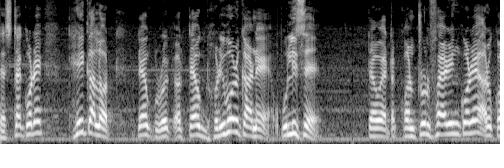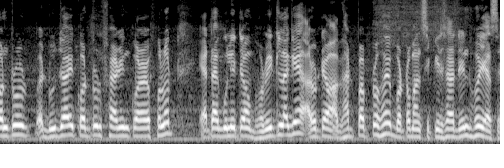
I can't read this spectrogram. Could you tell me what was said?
চেষ্টা কৰে। সেই কালত তেওঁক তেওঁক ধৰিবৰ কাৰণে পুলিচে তেওঁ এটা কণ্ট্ৰল ফায়াৰিং কৰে আৰু কণ্ট্ৰল দুজাই কণ্ট্ৰল ফায়াৰিং কৰাৰ ফলত এটা গুলি তেওঁ ভৰিত লাগে আৰু তেওঁ আঘাতপ্ৰাপ্ত হৈ বৰ্তমান চিকিৎসাধীন হৈ আছে।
